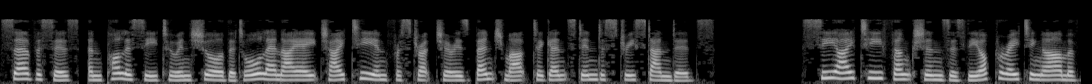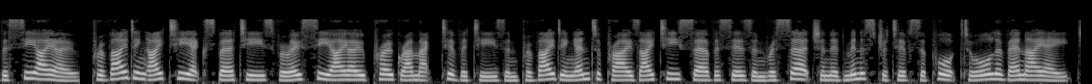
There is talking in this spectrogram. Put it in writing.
services, and policy to ensure that all NIH IT infrastructure is benchmarked against industry standards. CIT functions as the operating arm of the CIO, providing IT expertise for OCIO program activities and providing enterprise IT services and research and administrative support to all of NIH.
